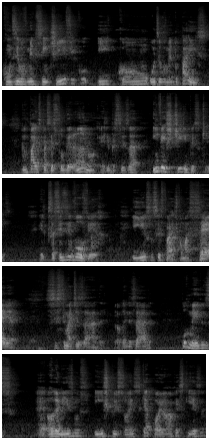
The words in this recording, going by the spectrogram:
com o desenvolvimento científico e com o desenvolvimento do país. E um país, para ser soberano, ele precisa investir em pesquisa. Ele precisa se desenvolver. E isso se faz de forma séria, sistematizada, organizada, por meio dos é, organismos e instituições que apoiam a pesquisa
